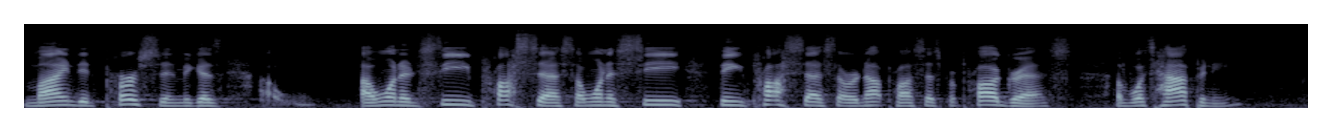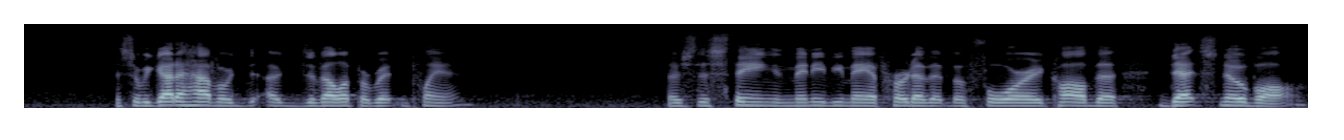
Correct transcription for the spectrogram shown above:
minded person because I want to see process. I want to see things process, or not process, but progress of what's happening. And so we got to have a, a, develop a written plan. There's this thing, and many of you may have heard of it before, called the debt snowball,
